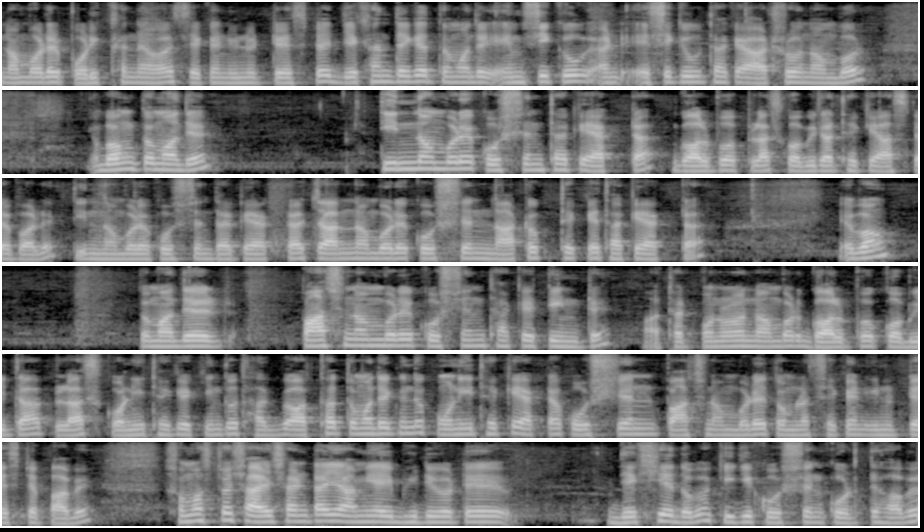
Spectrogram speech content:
নম্বরের পরীক্ষা নেওয়া হয় সেকেন্ড ইউনিট টেস্টে যেখান থেকে তোমাদের এমসিকিউ অ্যান্ড এসিকিউ থাকে আঠেরো নম্বর। এবং তোমাদের তিন নম্বরে কোশ্চেন থাকে একটা, গল্প প্লাস কবিতা থেকে আসতে পারে। তিন নম্বরে কোশ্চেন থাকে একটা, চার নম্বরে কোশ্চেন নাটক থেকে থাকে একটা এবং তোমাদের পাঁচ নম্বরে কোশ্চেন থাকে তিনটে, অর্থাৎ পনেরো নম্বর গল্প, কবিতা প্লাস কনি থেকে কিন্তু থাকবে। অর্থাৎ তোমাদের কিন্তু কনি থেকে একটা কোশ্চেন পাঁচ নম্বরে তোমরা সেকেন্ড ইউনিট টেস্টে পাবে। সমস্ত সাজেশনটাই আমি এই ভিডিওতে দেখিয়ে দেবো, কী কী কোশ্চেন করতে হবে।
